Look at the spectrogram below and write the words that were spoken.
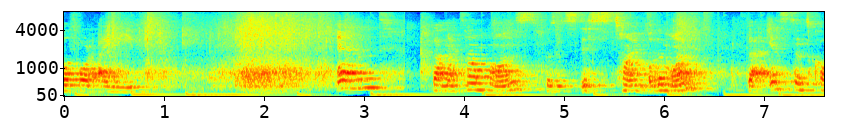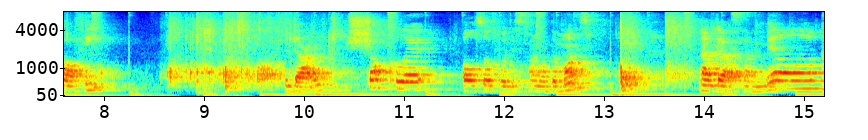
before I leave. And Got my tampons, because it's this time of the month. Got instant coffee. The Dark chocolate, also for this time of the month. I've got some milk.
